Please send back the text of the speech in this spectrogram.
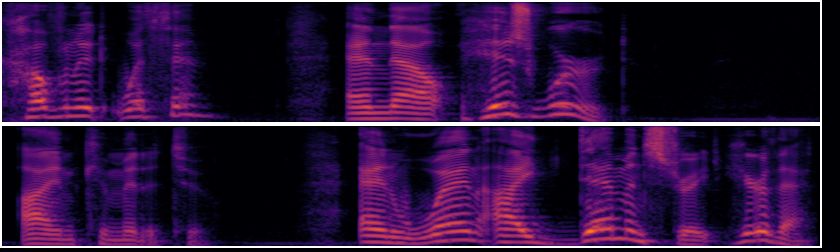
covenant with Him, and now His Word I am committed to. And when I demonstrate, hear that,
